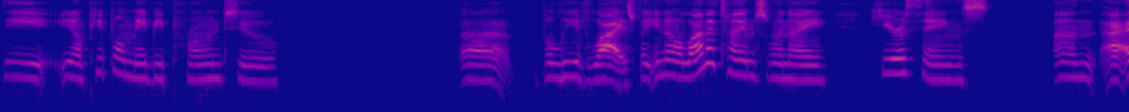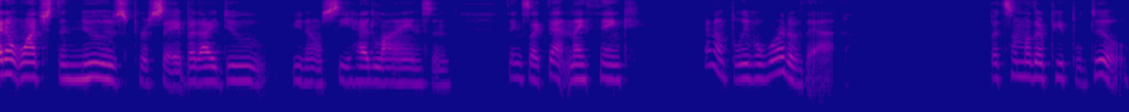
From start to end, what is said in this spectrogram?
the you know people may be prone to uh, believe lies, but you know a lot of times when I hear things on, I, I don't watch the news per se, but I do you know see headlines and things like that, and I think I don't believe a word of that, but some other people do.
